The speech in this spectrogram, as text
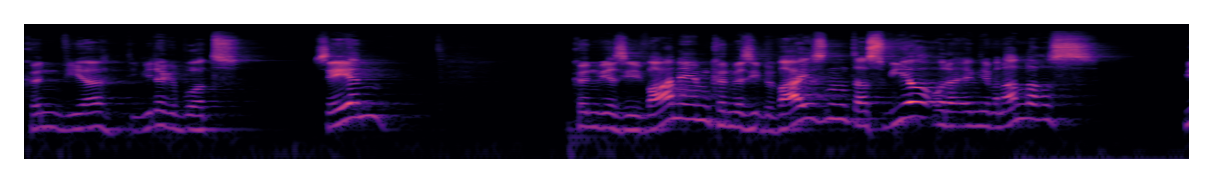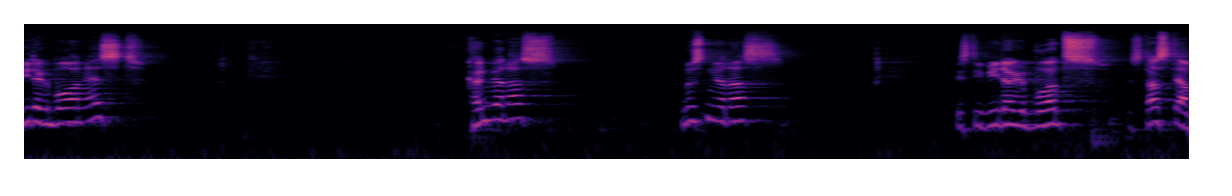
können wir die Wiedergeburt sehen? Können wir sie wahrnehmen? Können wir sie beweisen, dass wir oder irgendjemand anderes wiedergeboren ist? Können wir das? Müssen wir das? Ist die Wiedergeburt, ist das der,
